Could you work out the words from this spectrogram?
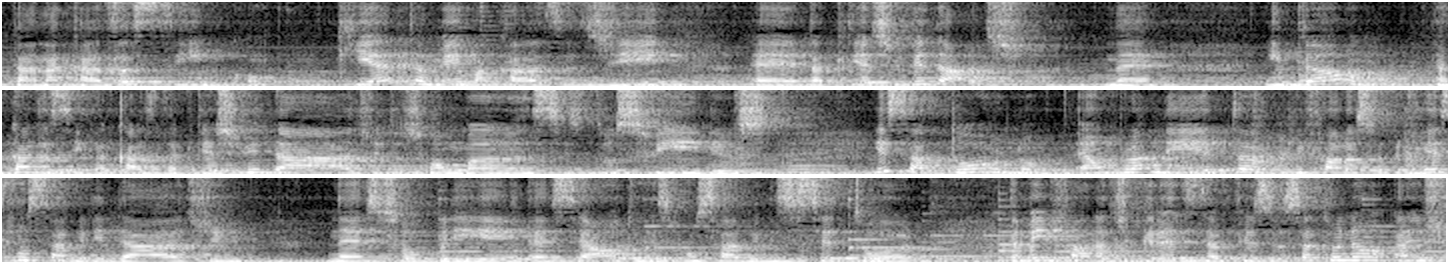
está na casa 5 que é também uma casa de, é, da criatividade, né? Então, a casa 5 é a casa da criatividade, dos romances, dos filhos. E Saturno é um planeta que fala sobre responsabilidade, né, sobre é, ser autorresponsável nesse setor. Também fala de grandes desafios. Saturno, a gente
